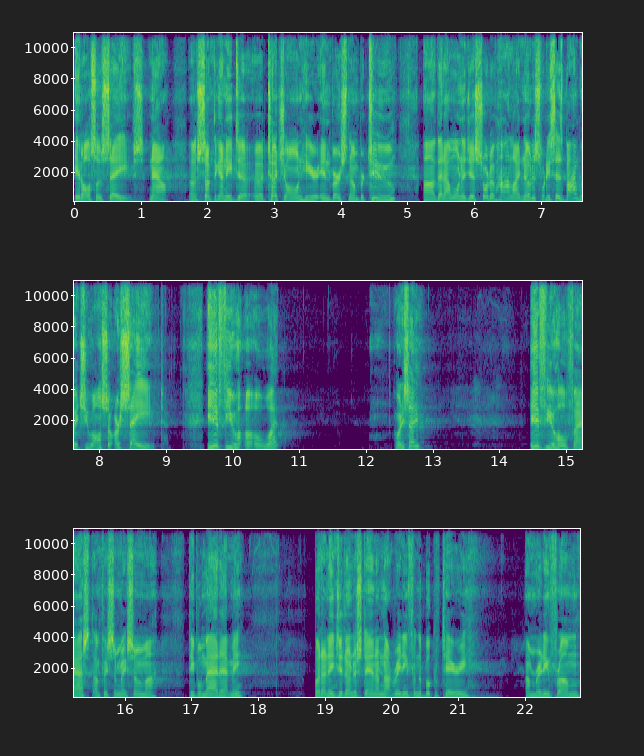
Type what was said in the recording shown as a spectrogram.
it also saves. Now, uh, something I need to uh, touch on here in verse number two uh, that I want to just sort of highlight. Notice what he says, by which you also are saved. If you, uh oh, what? What did he say? If you hold fast, I'm fixing to make some of my people mad at me, but I need you to understand I'm not reading from the book of Terry, I'm reading from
